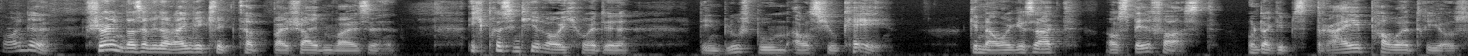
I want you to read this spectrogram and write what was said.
Freunde, schön, dass ihr wieder reingeklickt habt bei Scheibenweise. Ich präsentiere euch heute den Bluesboom aus UK, genauer gesagt aus Belfast. Und da gibt's drei Power-Trios,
